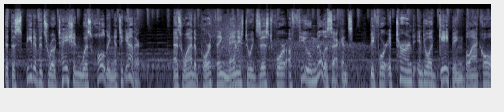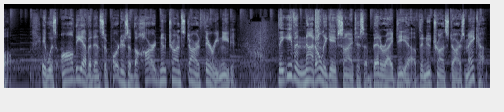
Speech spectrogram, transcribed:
that the speed of its rotation was holding it together. That's why the poor thing managed to exist for a few milliseconds before it turned into a gaping black hole. It was all the evidence supporters of the hard neutron star theory needed. They even not only gave scientists a better idea of the neutron star's makeup,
